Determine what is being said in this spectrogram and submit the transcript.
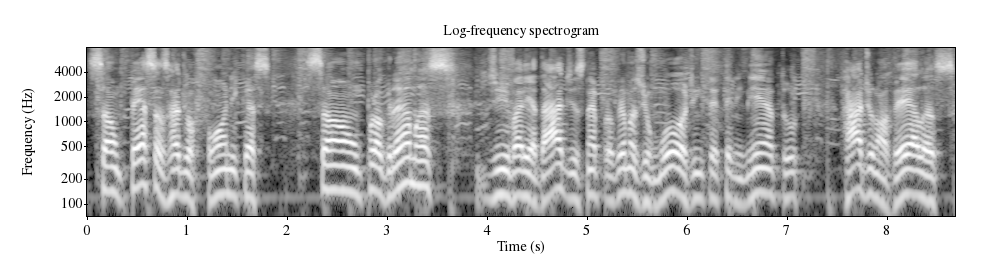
são peças radiofônicas, são programas de variedades, né, programas de humor, de entretenimento, radionovelas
